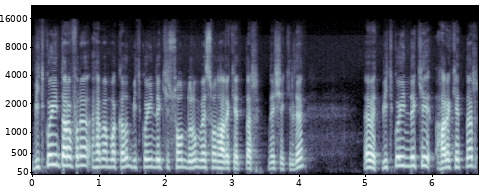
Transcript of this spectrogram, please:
Bitcoin tarafına hemen bakalım. Bitcoin'deki son durum ve son hareketler ne şekilde? Evet Bitcoin'deki hareketler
